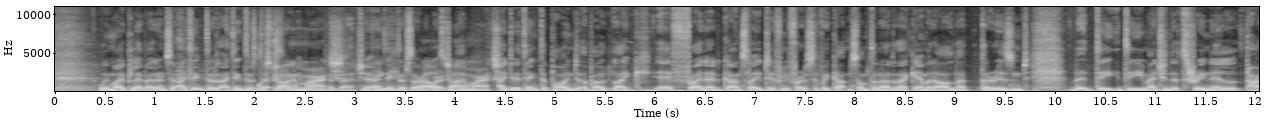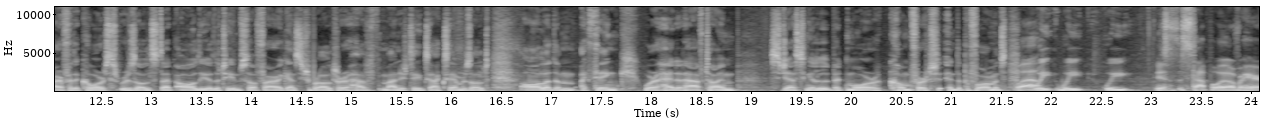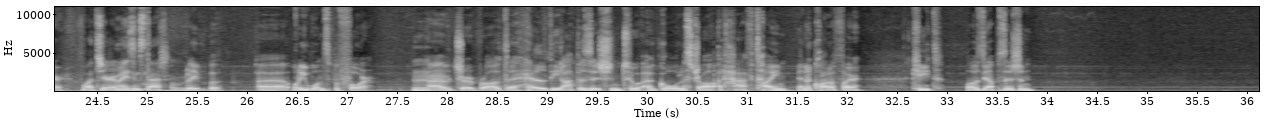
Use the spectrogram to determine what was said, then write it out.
We might play better. In, I think there's. I think there's. We're strong in March. That, yeah, I think, I think there's. We're always strong in March. I do think the point about like if Friday had gone slightly differently for us, if we'd gotten something out of that game at all, that there isn't. The, the you mentioned the three 0 par for the course results that all the other teams so far against Gibraltar have managed the exact same result. All of them, I think, were ahead at halftime, suggesting a little bit more comfort in the performance. Wow. We we we. Yeah. Stat boy over here. What's your amazing stat? Unbelievable. Uh, only once before mm. have Gibraltar held the opposition to a goal straw at half time in a qualifier. Keith, what was the opposition?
